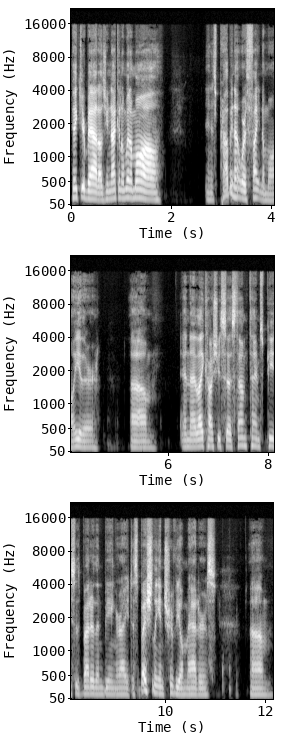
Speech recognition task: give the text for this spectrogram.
pick your battles. You're not going to win them all, and it's probably not worth fighting them all either. Um, and I like how she says sometimes peace is better than being right, especially in trivial matters. Um,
